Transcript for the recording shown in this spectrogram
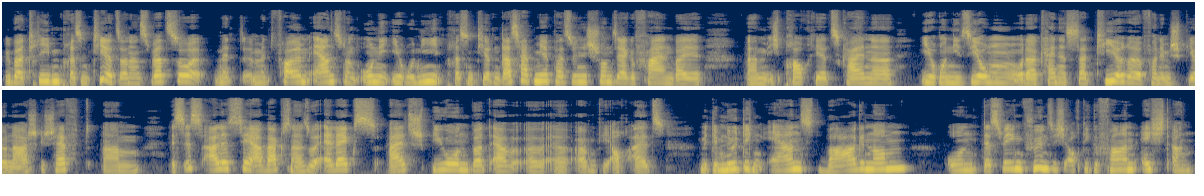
übertrieben präsentiert, sondern es wird so mit, mit vollem Ernst und ohne Ironie präsentiert. Und das hat mir persönlich schon sehr gefallen, weil ähm, ich brauche jetzt keine Ironisierung oder keine Satire von dem Spionagegeschäft. Ähm, es ist alles sehr erwachsen. Also Alex als Spion wird er äh, irgendwie auch als mit dem nötigen Ernst wahrgenommen und deswegen fühlen sich auch die Gefahren echt an.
